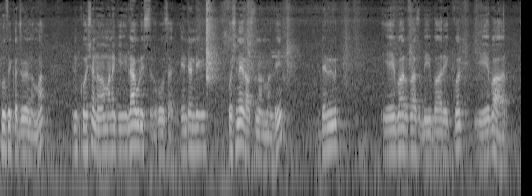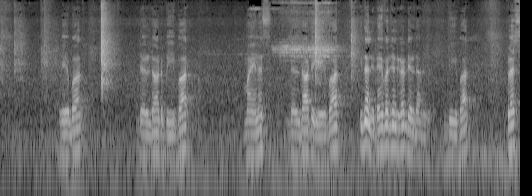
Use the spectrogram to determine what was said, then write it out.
ప్రూఫ్ ఇక్కడ చూడండి అమ్మా ఈ క్వశ్చన్ మనకి ఇలా కూడా ఇస్తారు ఒక్కోసారి ఏంటండి క్వశ్చనే రాస్తున్నాను మళ్ళీ del A bar plus B bar equal A bar A bar del dot B bar minus del dot A bar ఇదండి డైవర్జెంట్గా del dot B bar plus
